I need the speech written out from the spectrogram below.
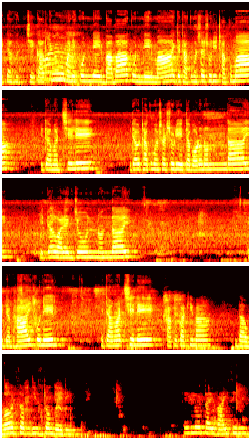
এটা হচ্ছে কাকু মানে কন্যের বাবা, কন্যের মা, এটা ঠাকুমা শাশুড়ি, ঠাকুমা, এটা আমার ছেলে, এটাও ঠাকুমা শাশুড়ি, এটা বড় নন্দাই। এটাও আরেকজন নন্দাই। এটা ভাই কনের এটা আমার ছেলে, কাকু কাকিমা দ্য ওয়ার্ডস অফ উইজডম ওয়েডিং এগুলো তাই ভাই সিরিজ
